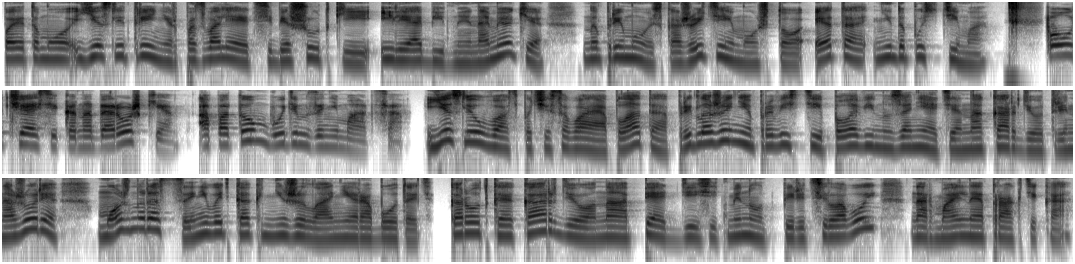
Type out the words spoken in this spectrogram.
Поэтому, если тренер позволяет себе шутки или обидные намеки, напрямую скажите ему, что это недопустимо. Полчасика на дорожке, а потом будем заниматься. Если у вас почасовая оплата, предложение провести половину занятия на кардиотренажере можно расценивать как нежелание работать. Короткое кардио на 5-10 минут перед силовой – нормальная практика.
